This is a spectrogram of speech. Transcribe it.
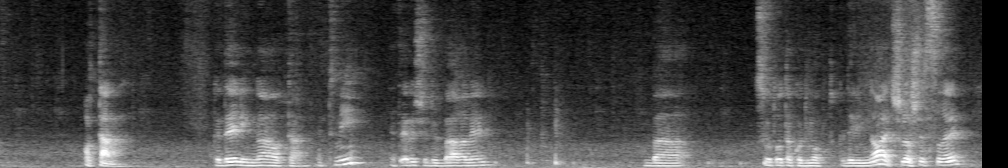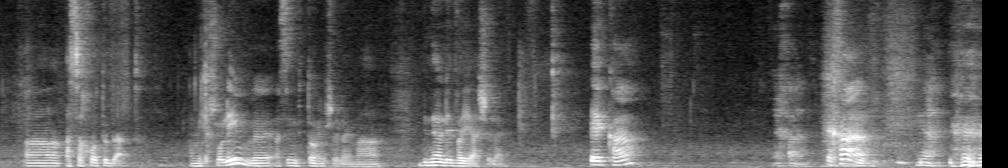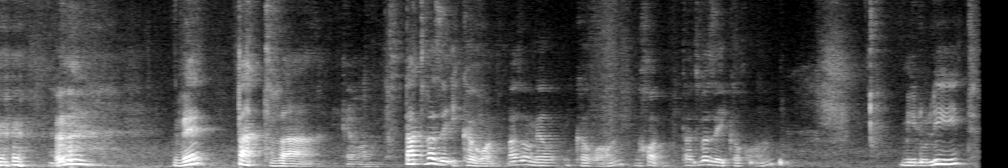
אותם. כדי למנוע אותם. את מי? את אלה שדובר עליהם בסוטרות הקודמות, כדי למנוע את 13 הסחות הדעת, המכשולים והסימפטומים שלהם, בני הלוויה שלהם. אכה אחד. אחד. ותתווה. עיקרון. תתווה זה עיקרון. מה זה אומר עיקרון? נכון, תתווה זה עיקרון. מילולית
